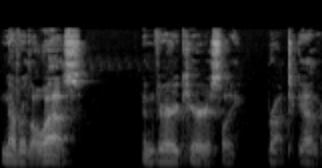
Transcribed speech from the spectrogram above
nevertheless, been very curiously brought together?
